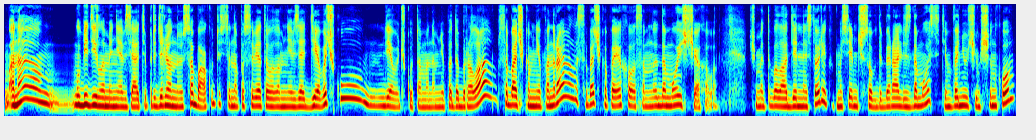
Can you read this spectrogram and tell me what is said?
она убедила меня взять определенную собаку, то есть она посоветовала мне взять девочку, девочку там она мне подобрала, собачка мне понравилась, собачка поехала со мной домой из Чехова. В общем, это была отдельная история, как мы 7 часов добирались домой с этим вонючим щенком,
